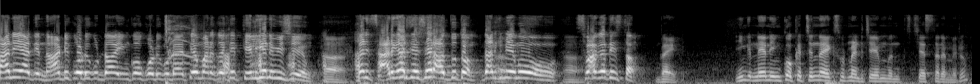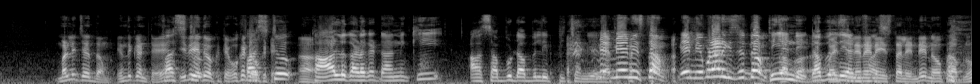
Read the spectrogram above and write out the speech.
కానీ అది నాటి కోడిగుడ్డ ఇంకో కోడిగుడ్డ అయితే మనకైతే తెలియని విషయం. కానీ సార్ గారు చేశారు అద్భుతం. దానికి మేము స్వాగతిస్తాం. రైట్ ఇంక నేను ఇంకొక చిన్న ఎక్స్పెరిమెంట్ చేయమని చేస్తారా మీరు? మళ్ళీ చేద్దాం. ఎందుకంటే ఇది ఇది ఒకటి ఒకటి ఫస్ట్. కాళ్ళు కడగటానికి ఆ సబ్బు డబ్బులు ఇప్పించండి. మేము ఇస్తాం. మేము ఇవ్వడానికి సిద్ధం. తీయండి డబ్బులు first. ఇస్తానండి నో ప్రాబ్లం.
